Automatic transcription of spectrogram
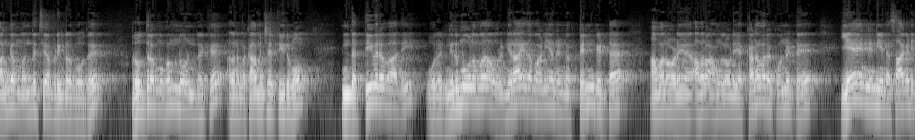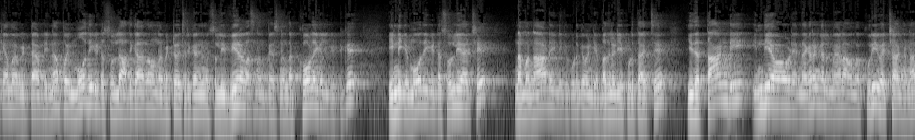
பங்கம் வந்துச்சு அப்படின்ற போது ருத்ரமுகம்னு ஒன்று அதை நம்ம காமிச்சே தீருவோம். இந்த தீவிரவாதி ஒரு நிர்மூலமாக ஒரு நிராயுதபாணியாக நின்ன பெண்கிட்ட அவனுடைய அவர் அவங்களுடைய கணவரை கொண்டுட்டு ஏன் நீ என்னை சாகடிக்காம விட்ட அப்படின்னா போய் மோதி கிட்ட சொல்லு அதுக்காக தான் உன்னை விட்டு வச்சிருக்கேன்னு சொல்லி வீரவசனம் பேசின அந்த கோழைகள் கிட்டக்கு இன்னைக்கு மோதி கிட்ட சொல்லியாச்சு. நம்ம நாடு இன்னைக்கு கொடுக்க வேண்டிய பதிலடியை கொடுத்தாச்சு. இதை தாண்டி இந்தியாவுடைய நகரங்கள் மேலே அவங்க குறி வச்சாங்கன்னா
